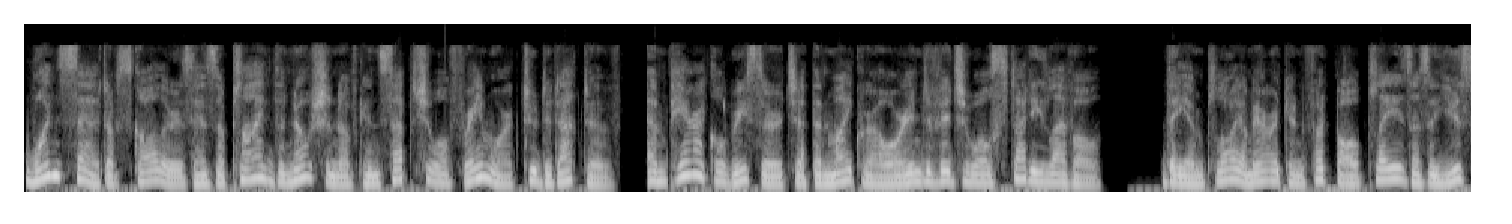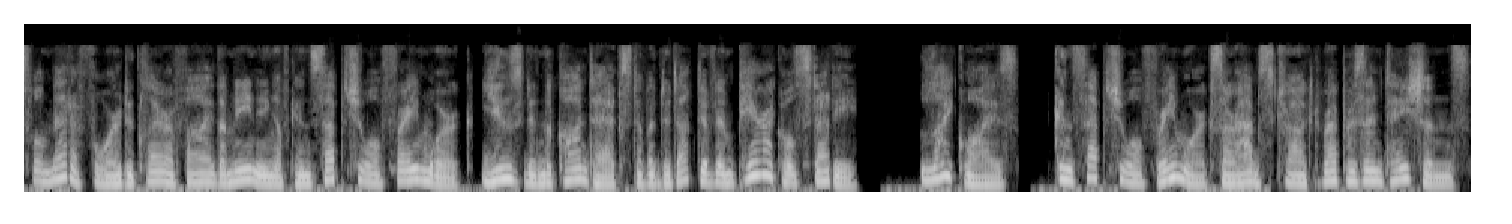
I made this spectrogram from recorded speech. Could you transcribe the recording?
One set of scholars has applied the notion of conceptual framework to deductive, empirical research at the micro or individual study level. They employ American football plays as a useful metaphor to clarify the meaning of conceptual framework used in the context of a deductive empirical study. Likewise, conceptual frameworks are abstract representations,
